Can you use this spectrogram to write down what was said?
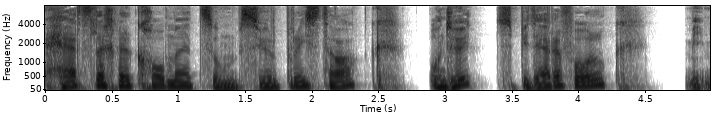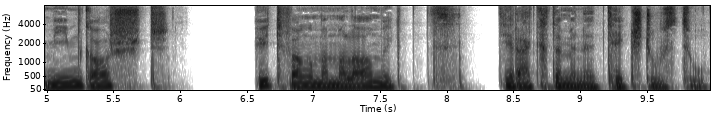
Herzlich willkommen zum Surprise-Tag. Und heute bei dieser Folge mit meinem Gast. Heute fangen wir mal an mit direkt einem Textauszug.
